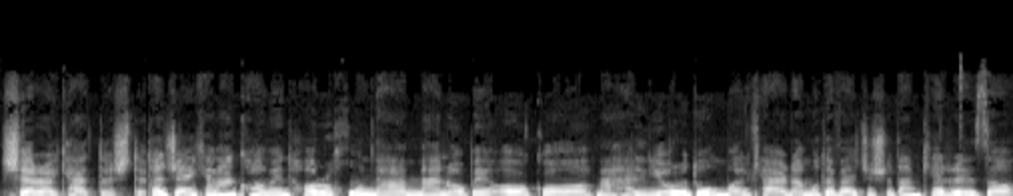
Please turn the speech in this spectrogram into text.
شراکت داشته. تا جایی که من کامنت ها رو خوندم منابع آگاه محلی ها رو دنبال کردم متوجه شدم که رضا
